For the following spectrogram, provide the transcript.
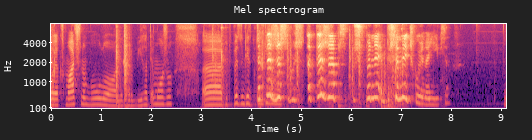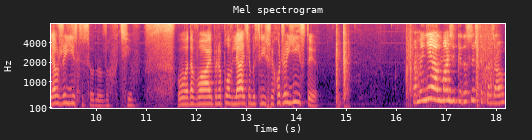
О, як смачно було, я тепер бігати можу. Е, підписники Так ти ж так ти ж шпини, пшеничкою наївся. Я вже їсти все одно захотів. О, давай, переплавляйся швидше, я хочу їсти. А мені алмазики даси ж ти казав.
